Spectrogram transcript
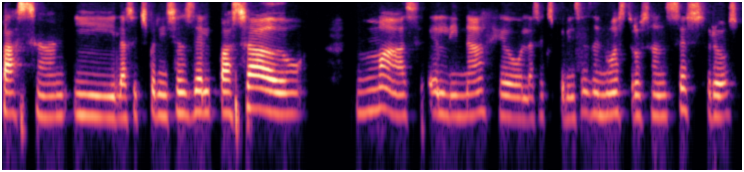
pasan y las experiencias del pasado, más el linaje o las experiencias de nuestros ancestros,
